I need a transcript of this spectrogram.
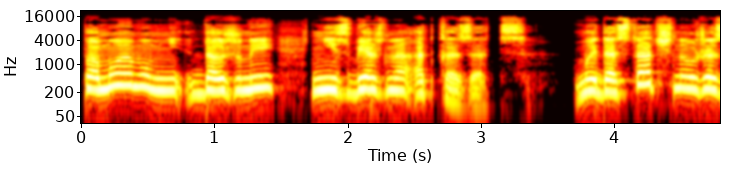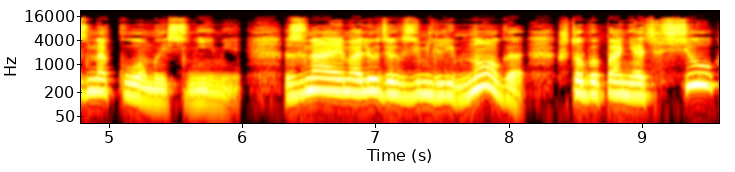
по-моему, должны неизбежно отказаться. Мы достаточно уже знакомы с ними, знаем о людях Земли много, чтобы понять всю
